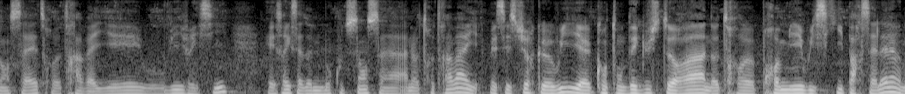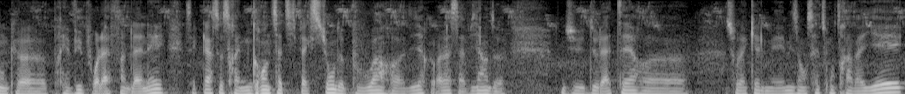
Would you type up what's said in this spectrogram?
ancêtres travailler ou vivre ici. Et c'est vrai que ça donne beaucoup de sens à, notre travail. Mais c'est sûr que oui, quand on dégustera notre premier whisky parcellaire, donc prévu pour la fin de l'année, c'est clair, ce sera une grande satisfaction de pouvoir dire que voilà, ça vient de la terre sur laquelle mes, ancêtres ont travaillé,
